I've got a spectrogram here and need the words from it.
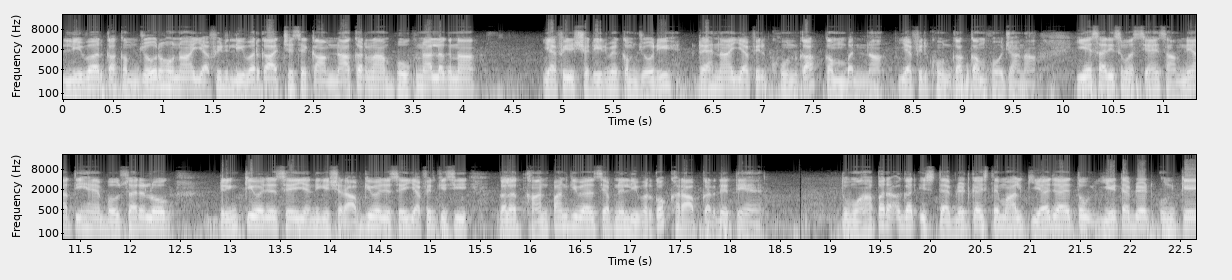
लीवर का कमज़ोर होना या फिर लीवर का अच्छे से काम ना करना, भूख ना लगना, या फिर शरीर में कमज़ोरी रहना, या फिर खून का कम बनना, या फिर खून का कम हो जाना। ये सारी समस्याएँ सामने आती हैं। बहुत सारे लोग ड्रिंक की वजह से, यानी कि शराब की वजह से, या फिर किसी गलत खान पान की वजह से अपने लीवर को ख़राब कर देते हैं। तो वहाँ पर अगर इस टैबलेट का इस्तेमाल किया जाए तो ये टैबलेट उनके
